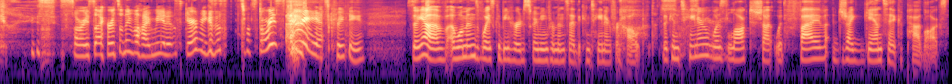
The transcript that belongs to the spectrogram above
Sorry, so I heard something behind me and it scared me because this story's scary. It's creepy. So yeah, a woman's voice could be heard screaming from inside the container for help. the container was locked shut with five gigantic padlocks,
